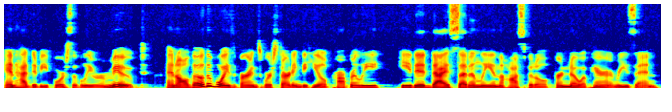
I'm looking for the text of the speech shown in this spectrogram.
and had to be forcibly removed. And although the boy's burns were starting to heal properly, he did die suddenly in the hospital for no apparent reason.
